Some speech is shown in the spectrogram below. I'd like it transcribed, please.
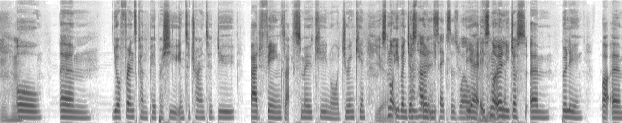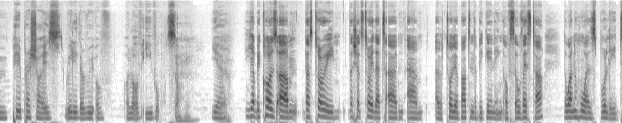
Mhm. or um, your friends can peer pressure you into trying to do bad things like smoking or drinking. yeah. It's not even just and having only sex as well. yeah, it's Mhm. not Yeah. only just um, bullying, but um, peer pressure is really the root of a lot of evil. So Mhm. yeah. Yeah, because um, the story, the short story that um, um, I told you about in the beginning of Sylvester, the one who was bullied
